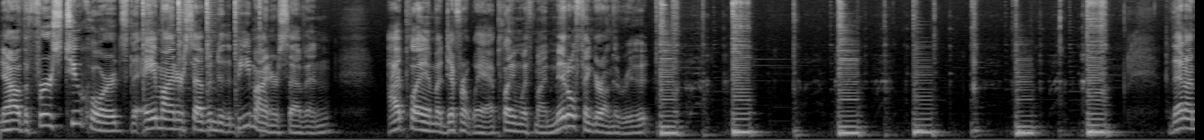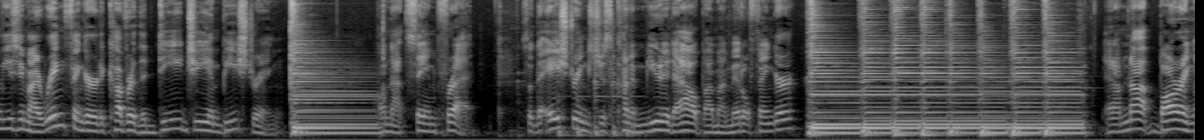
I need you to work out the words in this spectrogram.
Now, the first two chords, the A minor 7 to the B minor 7, I play them a different way. I play them with my middle finger on the root. Then I'm using my ring finger to cover the D, G, and B string on that same fret. So the A string's just kind of muted out by my middle finger. And I'm not barring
